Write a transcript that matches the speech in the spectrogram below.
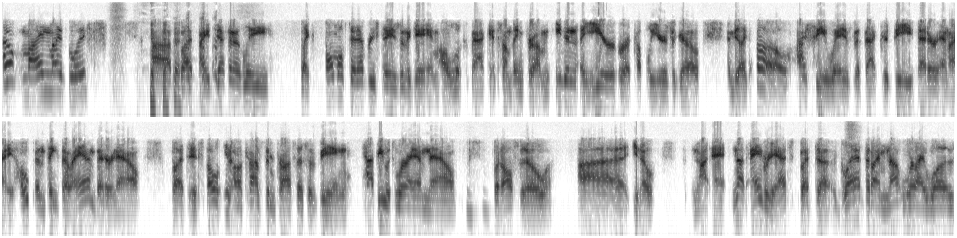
I don't mind my voice, uh, but I definitely, like, almost at every stage of the game, I'll look back at something from even a year or a couple years ago and be like, oh, I see ways that that could be better, and I hope and think that I am better now. But it's, oh, you know, a constant process of being happy with where I am now, but also, uh, you know, not not angry at, but uh, glad that I'm not where I was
